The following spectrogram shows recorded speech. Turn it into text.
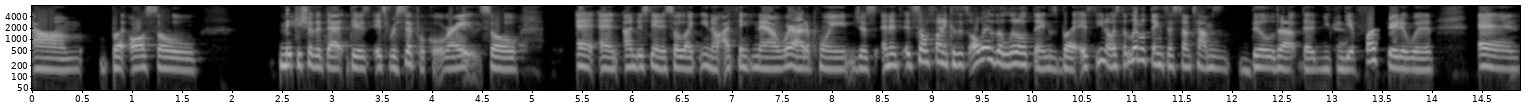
um but also making sure that that there's it's reciprocal right? So and, and understand it so like you know i think now we're at a point just and it's, it's so funny because it's always the little things but it's you know it's the little things that sometimes build up that you can get frustrated with. And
